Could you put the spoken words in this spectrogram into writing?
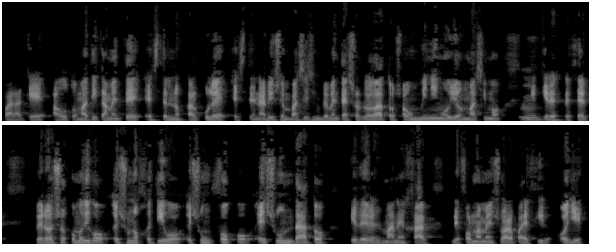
para que automáticamente Excel nos calcule escenarios en base simplemente a esos dos datos, a un mínimo y a un máximo que mm. quieres crecer. Pero eso, como digo, es un objetivo, es un foco, es un dato que debes manejar de forma mensual para decir, oye,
